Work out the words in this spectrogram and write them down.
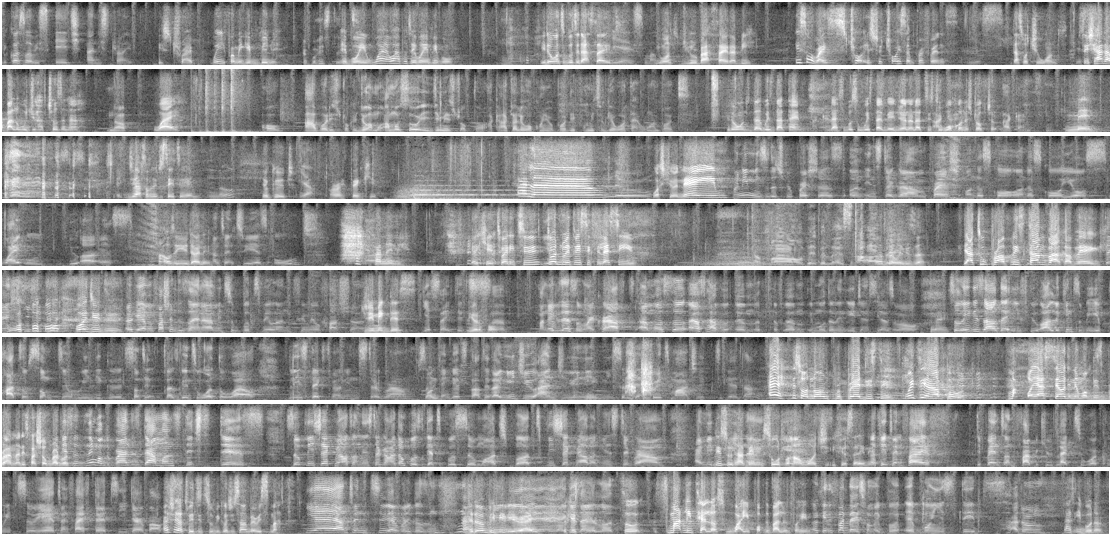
Because of his age and his tribe. His tribe. Where are you from again? Benue. Ebonyi State. Eboyin. Why? What happened to Eboyin people? You don't want to go to that side? Yes, ma'am. You want Yoruba side, Abi? It's all right. It's, cho- it's your choice and preference. Yes. That's what you want. So if she had a balloon, would you have chosen her? No. Why? Oh, our body structure. Joe, I'm, I'm also a gym instructor. I can actually work on your body for me to get what I want, but You don't want to waste that time. That's supposed to waste time enjoying other things to work on the structure. I can't. Men. Do you have something to say to him? No? You're good. Yeah. All right, thank you. Hello. Hello. What's your name? My name is Udochukwu Precious on Instagram, fresh underscore underscore yours. Y O U R S. How old are you, darling? I'm 22 years old. Ah, finally. Uh, okay, 22. Do you want to do a 360? Let's see you. Come on, baby, let's Not have done with it. This one. You are too proud. Please stand back, I beg. What do you do? Okay, I'm a fashion designer. I'm into both male and female fashion. Did you make this? Yes, I did. This Beautiful. Is, uh, an evidence of my craft. I'm also I also have a, um, a, a, um, a modeling agency as well. Nice. So ladies out there, if you are looking to be a part of something really good, something that's going to worth the while, please text me on Instagram so On- we can get started. I need you and you need me so we can create magic together. Hey, this one don't prepare this thing. Waiting happen. Ma- oh you sell the name of this brand and this fashion brand. Okay, so the name of the brand is Diamond Stitched This. So please check me out on Instagram. I don't post get to post so much, but please check me out on Instagram. I make This would have been sold for how much if you're selling it? Okay, 25 depends on the fabric you'd like to work with. So yeah, 25, 30, thereabouts. Actually, you're 22 because you sound very smart. Yeah, I'm 22. Everybody doesn't. I don't believe you, Yeah, right? Yeah, yeah, I get that a lot. So smartly tell us why you popped the balloon for him. Okay, the fact that he's from Ebo- Ebonyi State, I don't. That's Igbo now.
